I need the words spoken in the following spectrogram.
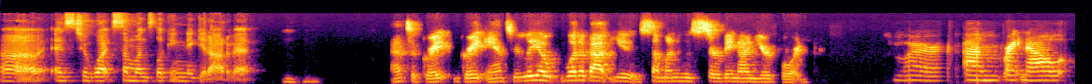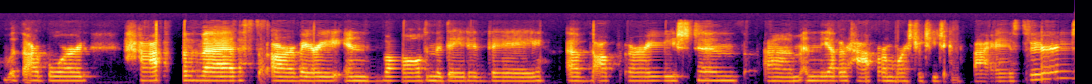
uh, as to what someone's looking to get out of it. Mhm. That's a great, great answer. Leah, what about you? Someone who's serving on your board? Sure. Um, right now with our board, half of us are very involved in the day-to-day of the operations, um, and the other half are more strategic advisors.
